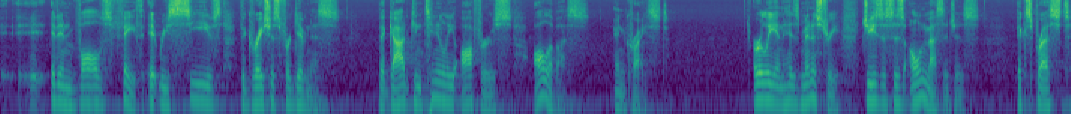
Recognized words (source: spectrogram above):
it, it involves faith. It receives the gracious forgiveness that God continually offers all of us in Christ. Early in his ministry, Jesus' own messages expressed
